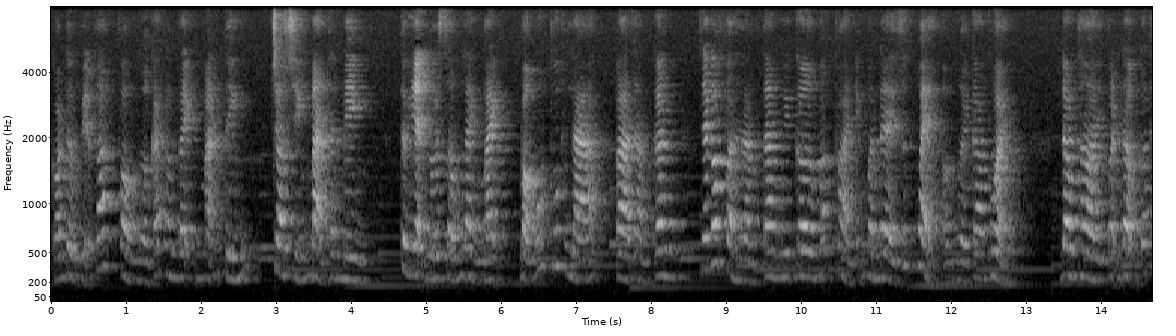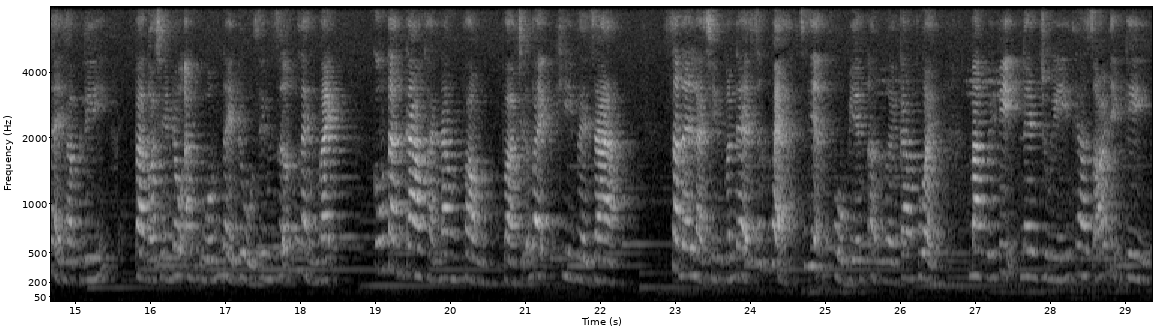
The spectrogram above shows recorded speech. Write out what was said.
có được biện pháp phòng ngừa các căn bệnh mãn tính cho chính bản thân mình. Thực hiện lối sống lành mạnh, bỏ hút thuốc lá và giảm cân sẽ góp phần làm tăng nguy cơ mắc phải những vấn đề sức khỏe ở người cao tuổi. Đồng thời, vận động cơ thể hợp lý và có chế độ ăn uống đầy đủ dinh dưỡng lành mạnh, cũng tăng cao khả năng phòng và chữa bệnh khi về già. Sau đây là 9 vấn đề sức khỏe xuất hiện phổ biến ở người cao tuổi mà quý vị nên chú ý theo dõi định kỳ.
